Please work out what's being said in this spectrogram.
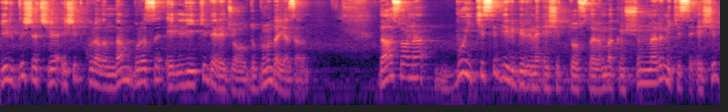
Bir dış açıya eşit kuralından burası 52 derece oldu. Bunu da yazalım. Daha sonra bu ikisi birbirine eşit dostlarım. Bakın şunların ikisi eşit.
